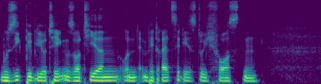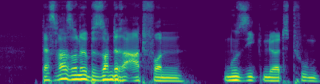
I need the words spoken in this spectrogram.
Musikbibliotheken sortieren und MP3-CDs durchforsten. Das war so eine besondere Art von Musik-Nerdtum,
